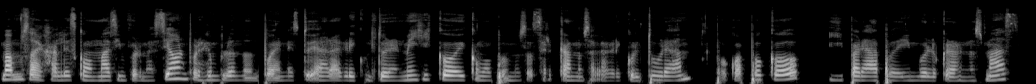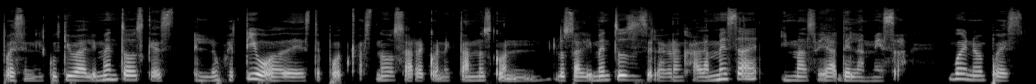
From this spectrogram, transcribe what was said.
Vamos a dejarles como más información, por ejemplo, en donde pueden estudiar agricultura en México y cómo podemos acercarnos a la agricultura poco a poco y para poder involucrarnos más pues en el cultivo de alimentos que es el objetivo de este podcast, ¿no? O sea, reconectarnos con los alimentos desde la granja a la mesa y más allá de la mesa. Bueno, pues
